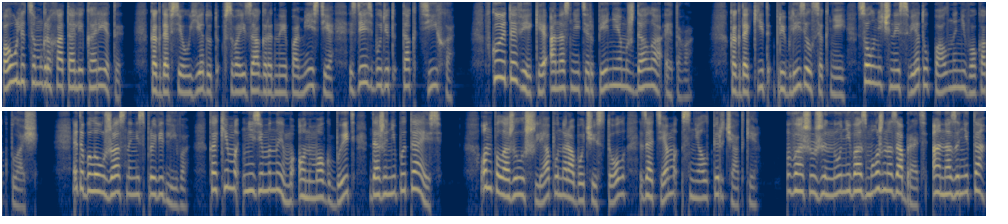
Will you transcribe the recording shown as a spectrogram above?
По улицам грохотали кареты. Когда все уедут в свои загородные поместья, здесь будет так тихо. В кои-то веки она с нетерпением ждала этого. Когда Кит приблизился к ней, солнечный свет упал на него как плащ. Это было ужасно несправедливо. Каким неземным он мог быть, даже не пытаясь? Он положил шляпу на рабочий стол, затем снял перчатки. «Вашу жену невозможно забрать, она занята».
